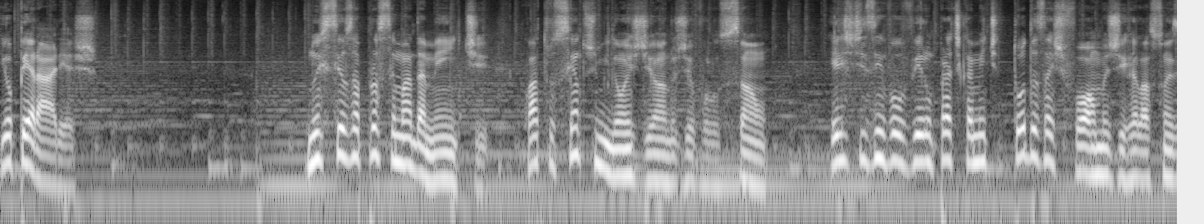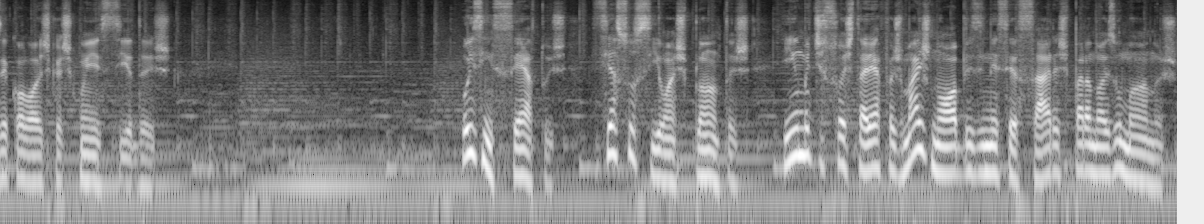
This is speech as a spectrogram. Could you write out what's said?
e operárias. Nos seus aproximadamente 400 milhões de anos de evolução, eles desenvolveram praticamente todas as formas de relações ecológicas conhecidas. Os insetos se associam às plantas em uma de suas tarefas mais nobres e necessárias para nós humanos,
